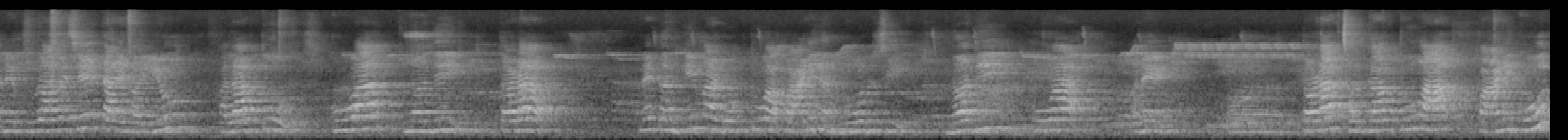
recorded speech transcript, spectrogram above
અને પૂર આવે છે, ત્યારે હૈયું હલાવતું. કૂવા, નદી, તળાવ અને ટંકીમાં ડૂબતું આ પાણી અનમોલ છે. નદી કૂવા અને તળાવ છલકાવતું આ પાણી ખૂબ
